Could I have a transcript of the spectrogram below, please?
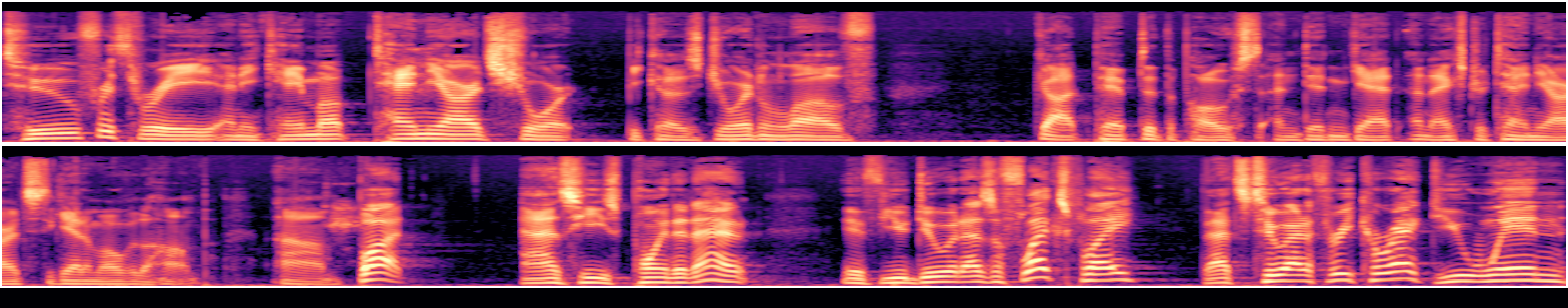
Two for three, and he came up ten yards short because Jordan Love got pipped at the post and didn't get an extra ten yards to get him over the hump. Um, but as he's pointed out, if you do it as a flex play, that's two out of three correct. You win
